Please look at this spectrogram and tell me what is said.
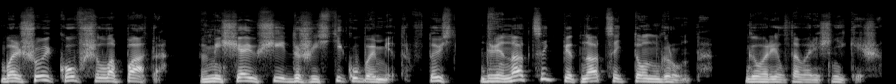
большой ковш лопата, вмещающий до 6 кубометров, то есть 12-15 тонн грунта, говорил товарищ Никишин.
